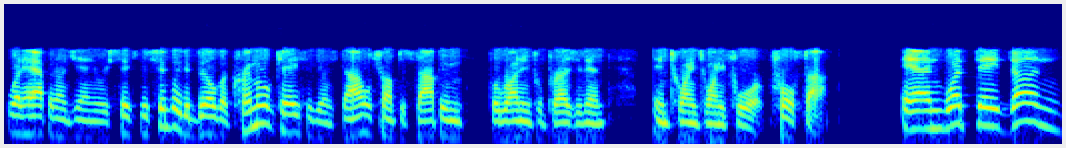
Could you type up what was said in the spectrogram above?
what happened on January 6th, but simply to build a criminal case against Donald Trump to stop him for running for president in 2024. Full stop. And what they've done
